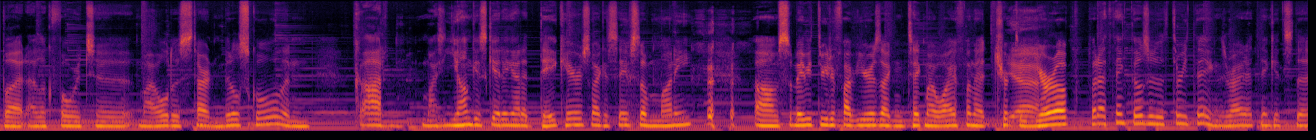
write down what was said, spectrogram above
But I look forward to my oldest starting middle school and God, my youngest getting out of daycare so I can save some money. um, so maybe three to five years I can take my wife on that trip Yeah. to Europe. But I think those are the three things, right? I think it's the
